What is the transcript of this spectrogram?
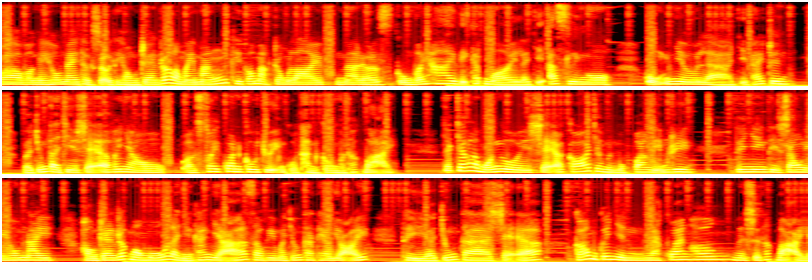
Wow, và ngày hôm nay thật sự thì Hồng Trang rất là may mắn khi có mặt trong live Matters cùng với hai vị khách mời là chị Ashley Ngô cũng như là chị Thái Trinh và chúng ta chia sẻ với nhau uh, xoay quanh câu chuyện của thành công và thất bại. Chắc chắn là mỗi người sẽ có cho mình một quan điểm riêng. Tuy nhiên thì sau ngày hôm nay, Hồng Trang rất mong muốn là những khán giả sau khi mà chúng ta theo dõi thì à, chúng ta sẽ có một cái nhìn lạc quan hơn về sự thất bại.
